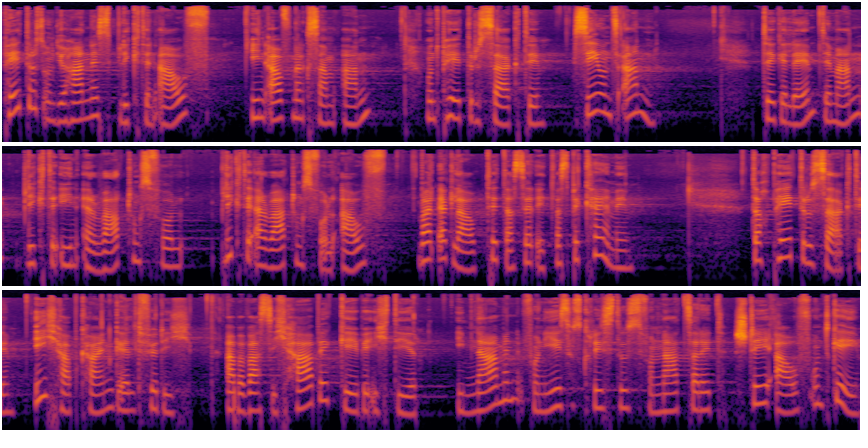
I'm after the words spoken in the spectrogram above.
Petrus und Johannes blickten auf, ihn aufmerksam an, und Petrus sagte, sieh uns an. Der gelähmte Mann blickte ihn erwartungsvoll, blickte erwartungsvoll auf, weil er glaubte, dass er etwas bekäme. Doch Petrus sagte, ich habe kein Geld für dich, aber was ich habe, gebe ich dir. Im Namen von Jesus Christus von Nazareth, steh auf und geh.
